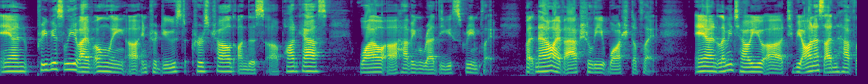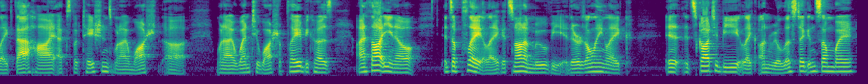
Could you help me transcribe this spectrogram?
And previously I've only uh, introduced Cursed Child on this uh, podcast while uh, having read the screenplay. But now I've actually watched the play. And let me tell you, uh, to be honest, I didn't have like that high expectations when I watched, uh, when I went to watch the play because I thought, you know, it's a play, like it's not a movie. There's only like, it, it's got to be like unrealistic in some way.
